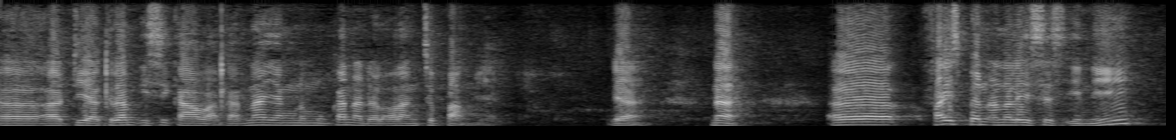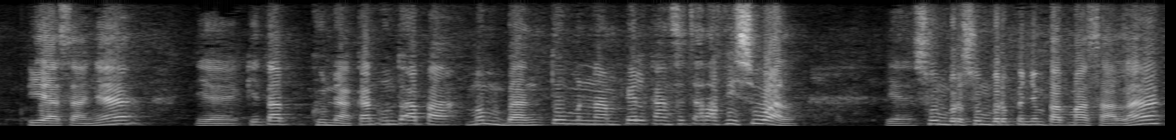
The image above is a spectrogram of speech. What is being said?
uh, uh, diagram Ishikawa karena yang menemukan adalah orang Jepang ya. Ya. Nah, uh, Weisband analysis ini biasanya ya kita gunakan untuk apa? Membantu menampilkan secara visual ya sumber-sumber penyebab masalah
